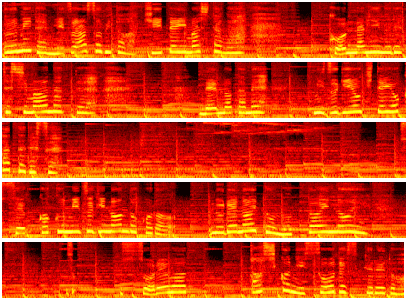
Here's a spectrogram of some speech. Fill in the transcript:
海で水遊びとは聞いていましたがこんなに濡れてしまうなんて。念のため水着を着てよかったです。せっかく水着なんだから濡れないともったいない。そそれは確かにそうですけれど。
